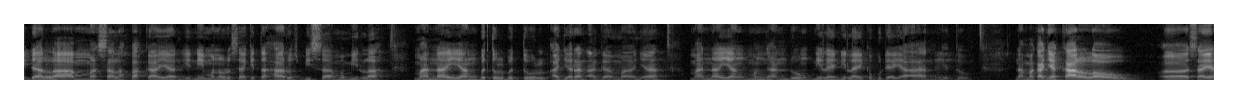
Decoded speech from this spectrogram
di dalam masalah pakaian ini menurut saya kita harus bisa memilah mana yang betul-betul ajaran agamanya, mana yang mengandung nilai-nilai kebudayaan gitu. Nah, makanya kalau eh, saya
